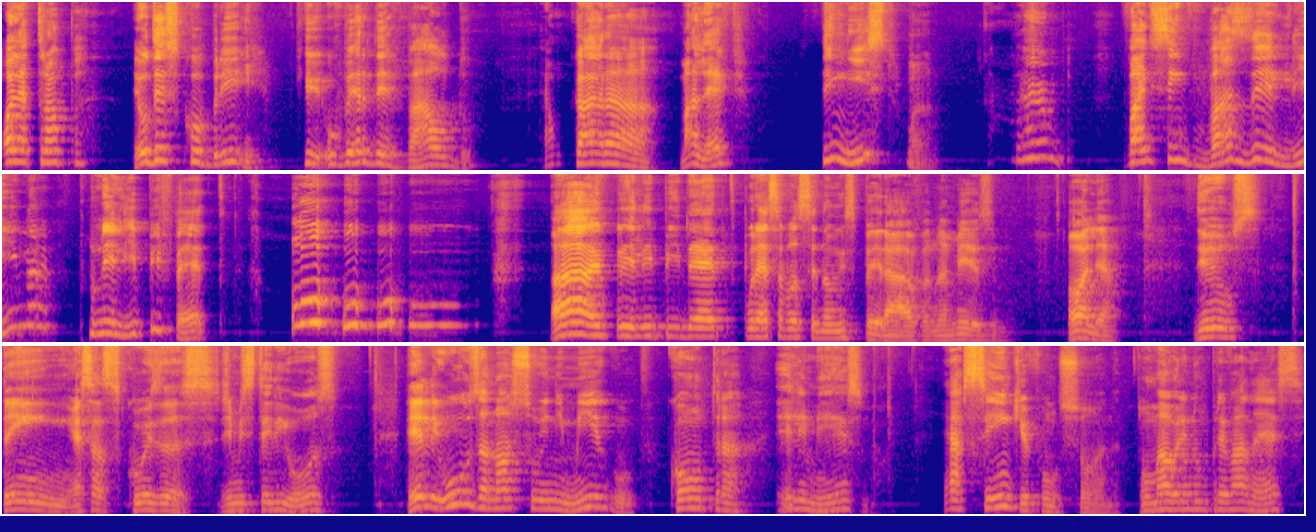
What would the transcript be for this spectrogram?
Olha, tropa, eu descobri que o Verdevaldo é um cara maléfico, sinistro, mano. Caramba, vai sem vaselina pro Nelipe Feto. Uh, uh, uh, Ai, Felipe Neto, por essa você não esperava, não é mesmo? Olha, Deus tem essas coisas de misterioso. Ele usa nosso inimigo contra ele mesmo. É assim que funciona. O mal ele não prevalece.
